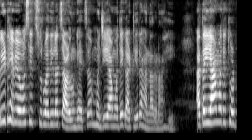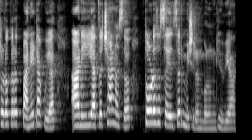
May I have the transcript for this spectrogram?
पीठ हे व्यवस्थित सुरुवातीला चाळून घ्यायचं म्हणजे यामध्ये गाठी राहणार नाही. आता यामध्ये थोडं थोडं करत पाणी टाकूयात आणि याचं छान असं थोडंसं सैलसर मिश्रण बनवून घेऊयात.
